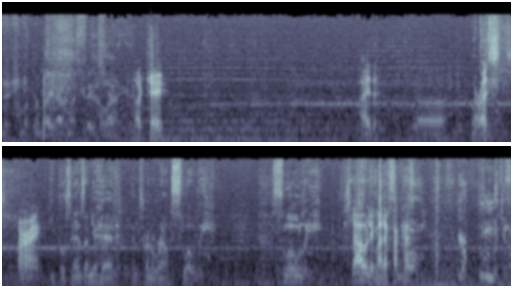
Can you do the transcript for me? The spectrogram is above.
Nick, I'm gonna come right out of my face. Hell out of here. Okay. I'd uh, arrest. Alright. Keep those hands on your head and turn around slowly. Slowly. Slowly, motherfucker. You're making a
